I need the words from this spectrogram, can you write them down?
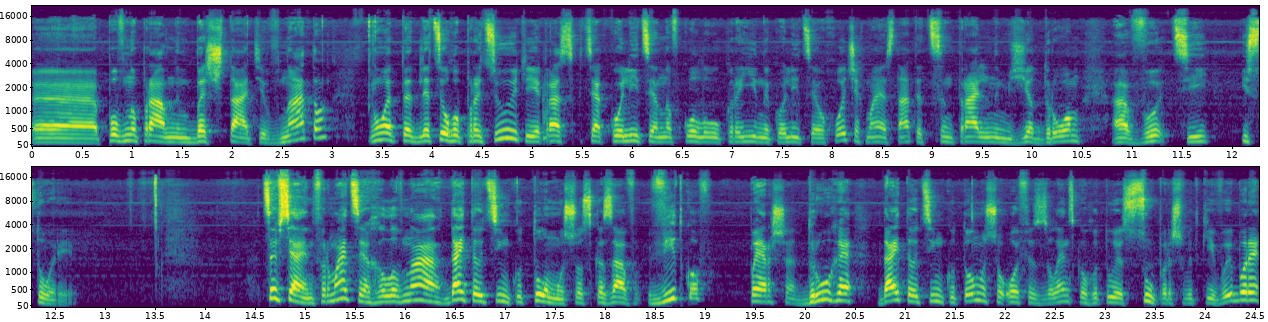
е, повноправним без штатів в НАТО. От для цього працюють, і якраз ця коаліція навколо України, коаліція охочих, має стати центральним ядром в цій історії. Це вся інформація. Головна, дайте оцінку тому, що сказав Вітков. Перше, друге, дайте оцінку тому, що офіс Зеленського готує супершвидкі вибори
